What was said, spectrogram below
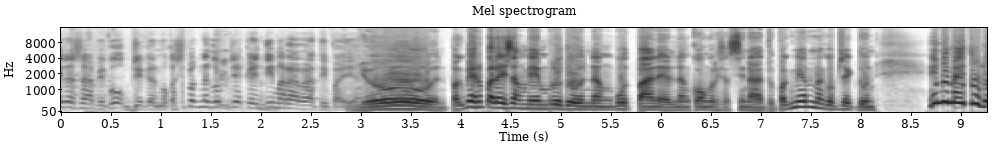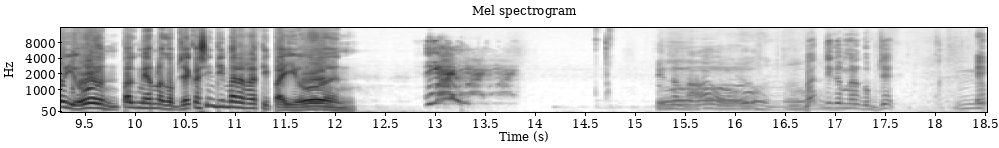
sinasabi ko, objectan mo. Kasi pag nag-object ka, hindi mararatify yan. Yun. Pag meron pala isang membro doon ng both panel ng Congress at Senado, pag meron nag-object doon, hindi may tuloy yun. Pag meron nag-object, kasi hindi mararatify yun. Yun na nga, oo. Ba't di ka mag-object? Eh, Eh,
